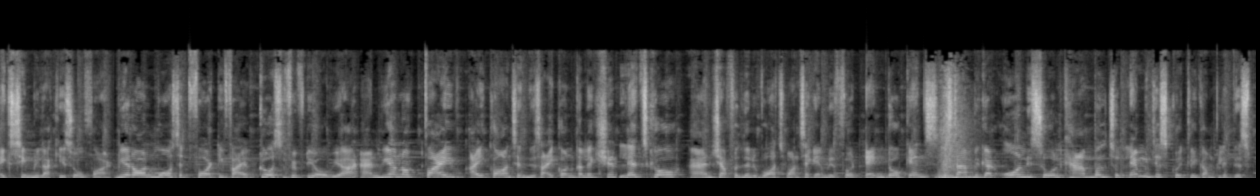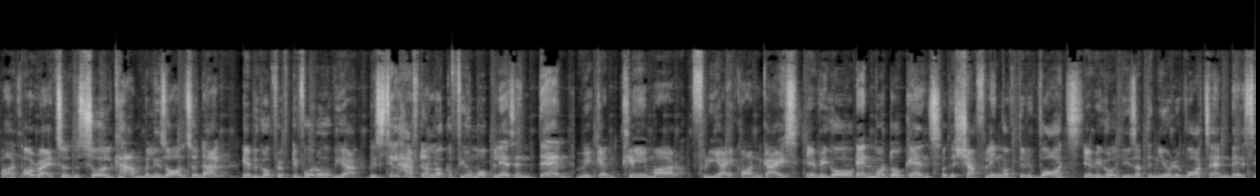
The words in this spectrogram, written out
extremely lucky so far. We are almost at 45, close to 50 OVR. And we unlocked five icons in this icon collection. Let's go and shuffle the rewards once again with for 10 tokens. This time we got only Sol Campbell. So let me just quickly complete this path. All right, so the Sol Campbell is also done. Here we go, 54 OVR. We still have to unlock a few more players and then we can claim our free icon, guys. Here we go, 10 more tokens for the shuffling of the rewards. Here we go, these are the new rewards and there's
